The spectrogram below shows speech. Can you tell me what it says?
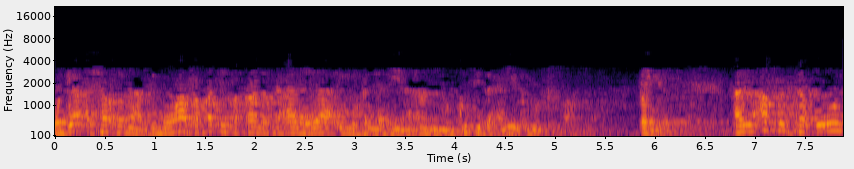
وجاء شرعنا بموافقته فقال تعالى يا أيها الذين آمنوا كتب عليكم القصاص طيب الأصل تقول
